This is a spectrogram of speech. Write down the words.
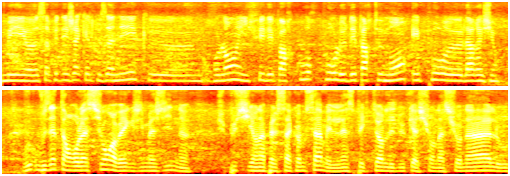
Mais euh, ça fait déjà quelques années que euh, Roland il fait les parcours pour le département et pour euh, la région. Vous, vous êtes en relation avec, j'imagine, je sais plus si on appelle ça comme ça, mais l'inspecteur de l'éducation nationale ou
